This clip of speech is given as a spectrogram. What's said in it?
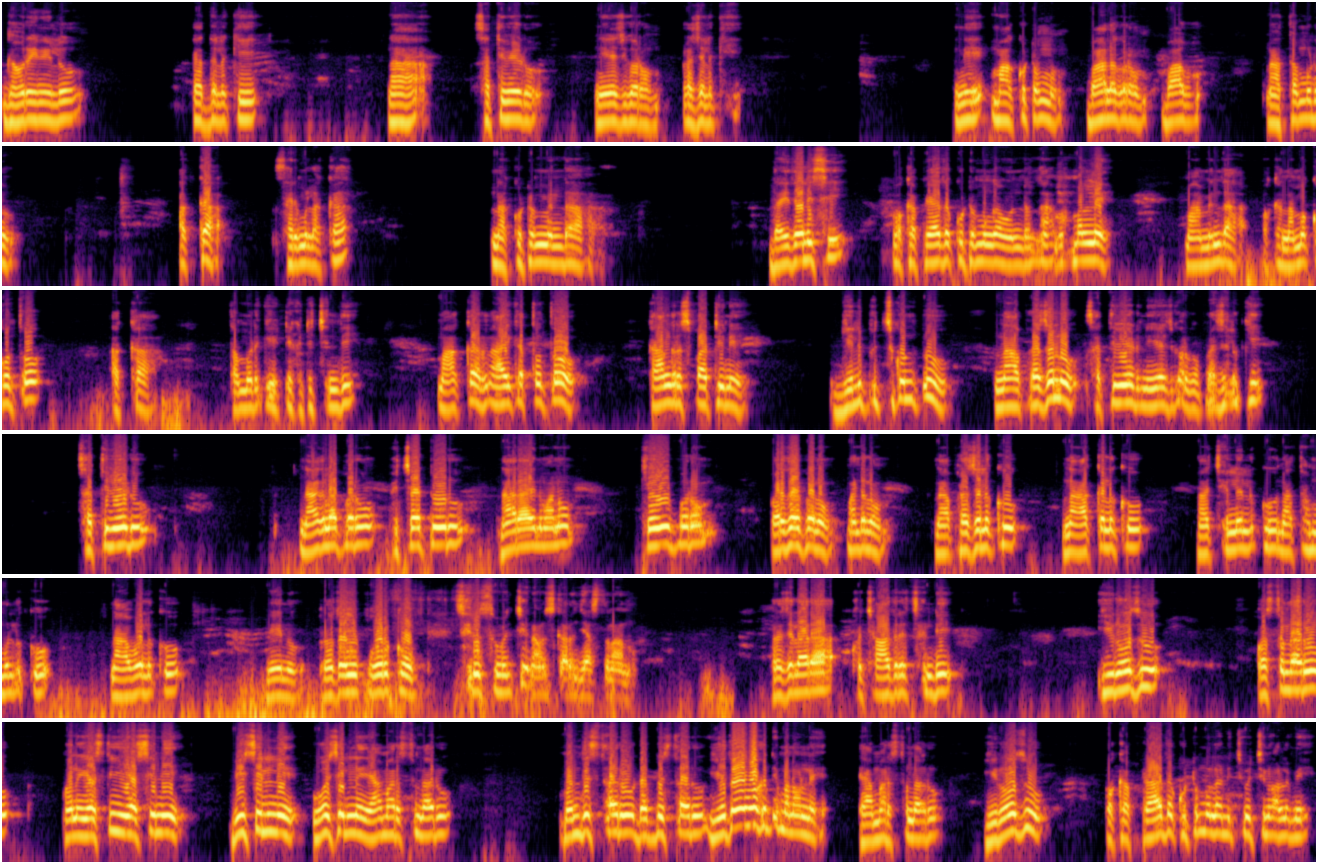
గౌరవనీయులు పెద్దలకి నా సత్యవేడు నియోజకవర్గం ప్రజలకి నే మా కుటుంబం బాలగురం బాబు నా తమ్ముడు అక్క సరిమలక్క నా కుటుంబం మీద దయదలిసి ఒక పేద కుటుంబంగా ఉండున్న మమ్మల్ని మా మీద ఒక నమ్మకంతో అక్క తమ్ముడికి టికెట్ ఇచ్చింది. మా అక్క నాయకత్వంతో కాంగ్రెస్ పార్టీని గెలిపించుకుంటూ నా ప్రజలు సత్యవేడు నియోజకవర్గ ప్రజలకి సత్యవేడు నాగలాపురం పిచ్చాటూరు నారాయణవనం కేవీపురం వరదాయపాలెం మండలం నా ప్రజలకు నా అక్కలకు నా చెల్లెలకు నా తమ్ముళ్ళకు నా అవ్వలకు నేను హృదయపూర్వకం శిరస్సు ఉంచి నమస్కారం చేస్తున్నాను. ప్రజలారా కొంచెం ఆదరించండి. ఈరోజు వస్తున్నారు మన ఎస్టీ ఎస్సీని బీసీలని ఓసీలని ఏమారుస్తున్నారు? మందిస్తారు డబ్బిస్తారు ఏదో ఒకటి మనల్ని ఏమారుస్తున్నారు. ఈరోజు ఒక పేద కుటుంబంలో నుంచి వచ్చిన వాళ్ళమే.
